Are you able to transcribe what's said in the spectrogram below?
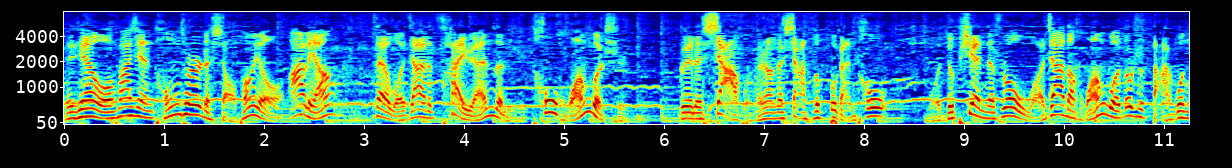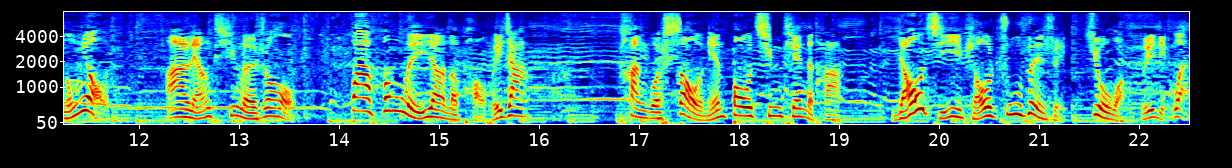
那天我发现同村的小朋友阿良在我家的菜园子里偷黄瓜吃，为了吓唬他，让他下次不敢偷，我就骗他说我家的黄瓜都是打过农药的。阿良听了之后，发疯了一样的跑回家。看过《少年包青天》的他，舀起一瓢猪粪水就往嘴里灌。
